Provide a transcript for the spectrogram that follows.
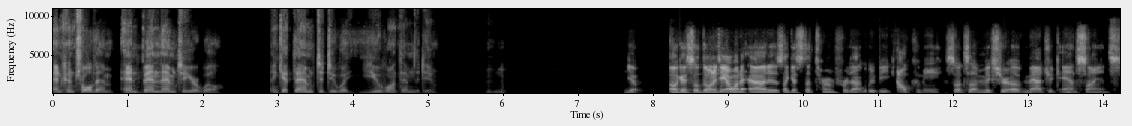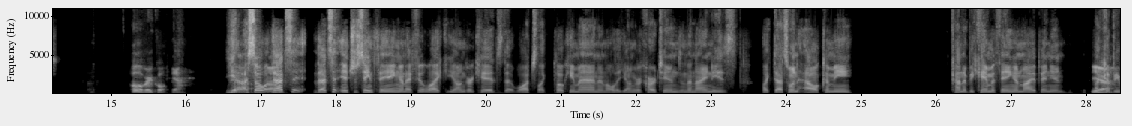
and control them and bend them to your will and get them to do what you want them to do. Mm-hmm. Yep. Okay, so the only thing I want to add is I guess the term for that would be alchemy. So it's a mixture of magic and science. Oh, very cool. Yeah. Yeah, Yeah, so uh, that's a, that's an interesting thing, and I feel like younger kids that watch like Pokemon and all the younger cartoons in the 90s, like that's when alchemy kind of became a thing, in my opinion. Yeah. I could be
